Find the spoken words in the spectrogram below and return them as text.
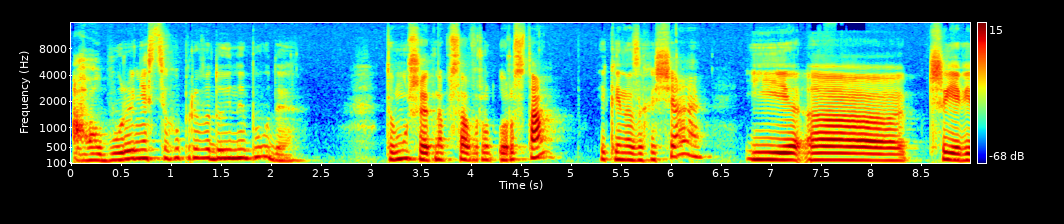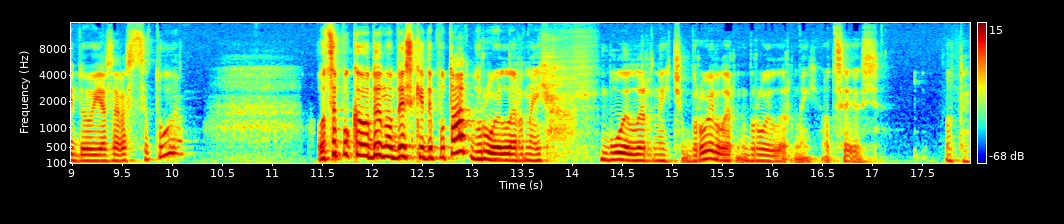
А обурення з цього приводу і не буде. Тому що, як написав Рустам, який нас захищає, і е, чиє відео я зараз цитую. Оце поки один одеський депутат бройлерний, бойлерний чи бройлер, бройлерний, оцей ось. Оте.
